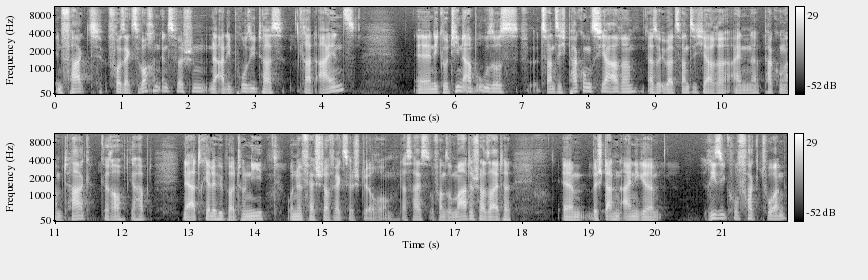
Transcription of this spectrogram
Infarkt vor sechs Wochen inzwischen, eine Adipositas Grad 1, äh, Nikotinabusus 20 Packungsjahre, also über 20 Jahre eine Packung am Tag geraucht gehabt, eine arterielle Hypertonie und eine Feststoffwechselstörung. Das heißt, von somatischer Seite ähm, bestanden einige Risikofaktoren.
